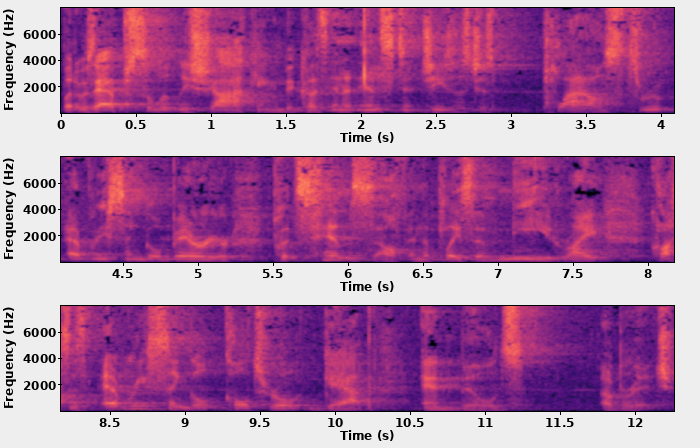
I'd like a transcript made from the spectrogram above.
but it was absolutely shocking because in an instant, Jesus just plows through every single barrier, puts himself in the place of need, right? Crosses every single cultural gap and builds a bridge.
